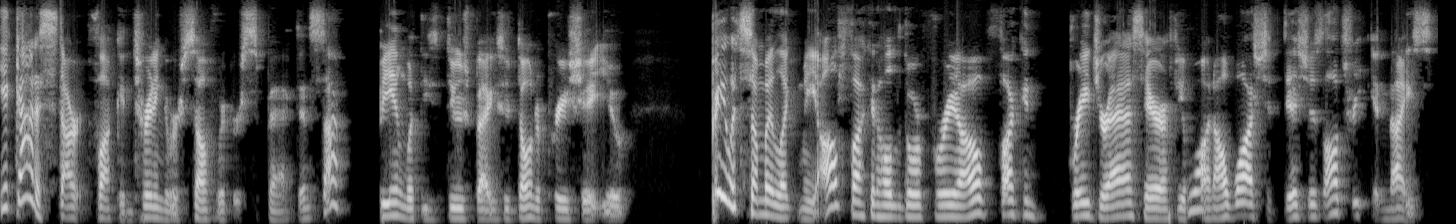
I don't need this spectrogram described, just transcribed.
you gotta start fucking treating yourself with respect and stop being with these douchebags who don't appreciate you. Be with somebody like me. I'll fucking hold the door for you. I'll fucking braid your ass hair if you want. I'll wash the dishes. I'll treat you nice.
